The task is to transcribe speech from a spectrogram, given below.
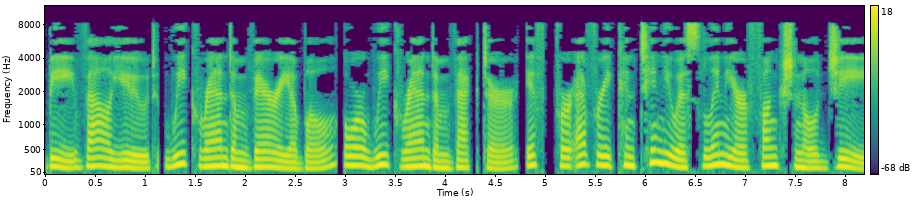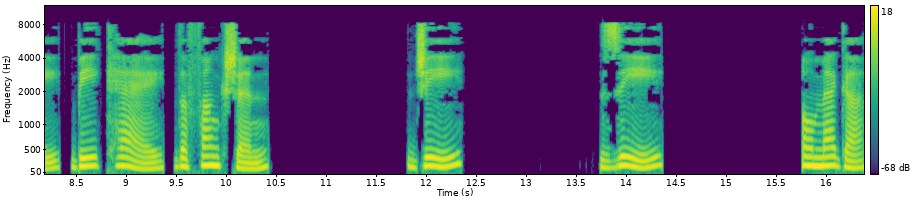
b-valued weak random variable or weak random vector if for every continuous linear functional g bk, the function g z omega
